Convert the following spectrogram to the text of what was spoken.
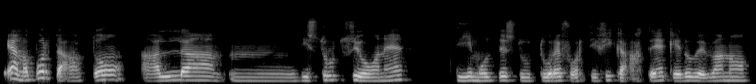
e hanno portato alla mh, distruzione di molte strutture fortificate che dovevano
